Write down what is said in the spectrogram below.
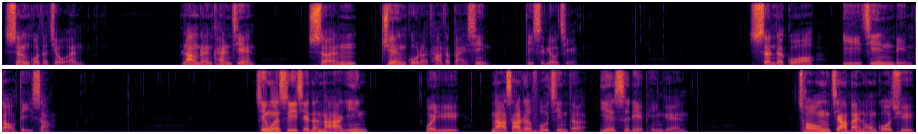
神国的救恩。让人看见神眷顾了他的百姓。第十六节，神的国已经临到地上。经文十一节的拿因位于拿撒勒附近的耶斯列平原，从加百农过去，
